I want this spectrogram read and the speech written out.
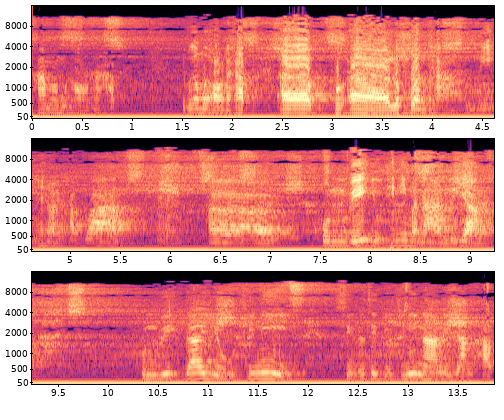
ข้ามเอามือออกนะครับเพิ่งเอามือออกนะครับเอ่อคุณเอ่อรบกวนถามคุณวิให้หน่อยครับว่าเอ่อคุณวิอยู่ที่นี่มานานหรือยัง คุณวิได้อยู่ที่นี่ สิ่งศักดิ์สิทธิ์อยู่ที่นี่นานหรือยังครับ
